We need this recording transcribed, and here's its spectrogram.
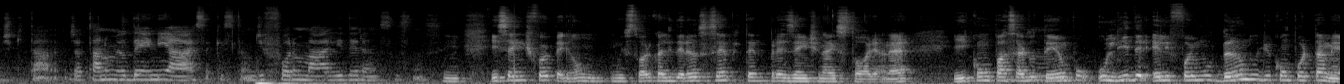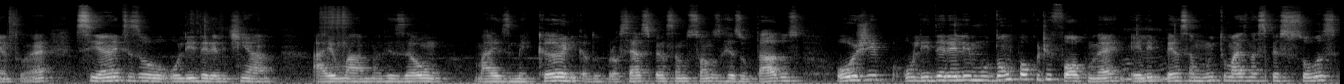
acho que tá, já está no meu DNA essa questão de formar lideranças. Né? Sim. E se a gente for pegar um, um histórico, a liderança sempre esteve presente na história, né? E com o passar do tempo, o líder ele foi mudando de comportamento, né? Se antes o, o líder ele tinha aí uma, uma visão mais mecânica do processo, pensando só nos resultados, hoje o líder ele mudou um pouco de foco, né? Uhum. Ele pensa muito mais nas pessoas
